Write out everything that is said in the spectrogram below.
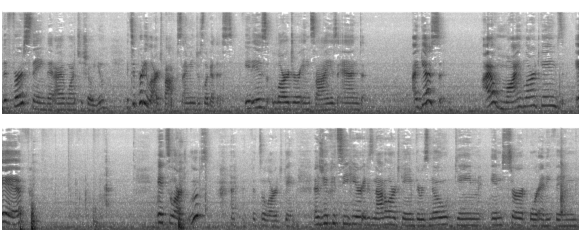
The first thing that I want to show you, it's a pretty large box. I mean, just look at this. It is larger in size and I guess I don't mind large games if it's a large. Oops. it's a large game. As you can see here, it is not a large game. There is no game insert or anything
